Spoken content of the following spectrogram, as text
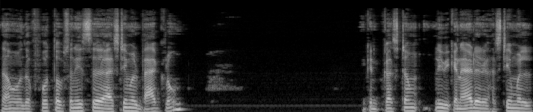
Now the fourth option is uh, HTML background. we can customly we can add a html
